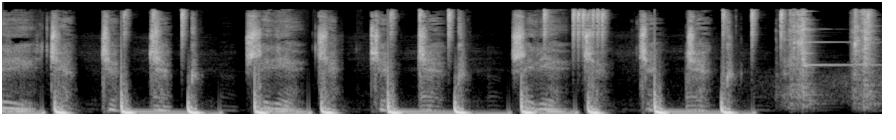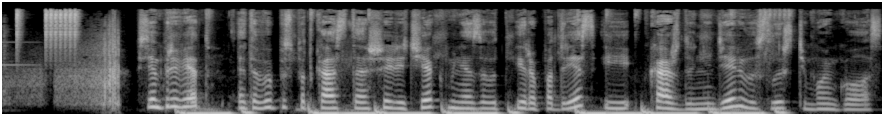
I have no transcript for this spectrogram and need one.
Шире, чек, чек, чек. Шире, чек, чек, чек. Шире, чек, чек, чек. Всем привет! Это выпуск подкаста «Шире чек». Меня зовут Ира Подрез, и каждую неделю вы слышите мой голос.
